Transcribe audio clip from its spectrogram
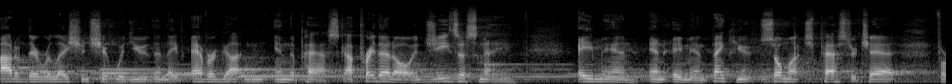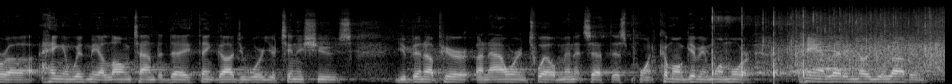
out of their relationship with you than they've ever gotten in the past. I pray that all in Jesus' name. Amen and amen. Thank you so much, Pastor Chad, for uh, hanging with me a long time today. Thank God you wore your tennis shoes. You've been up here an hour and 12 minutes at this point. Come on, give him one more hand. Let him know you love him.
